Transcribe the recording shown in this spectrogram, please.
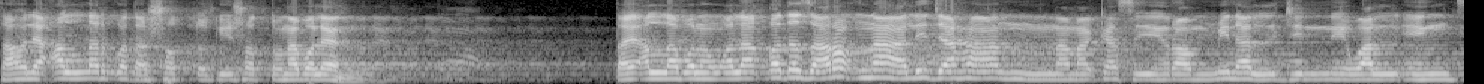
তাহলে আল্লাহর কথা সত্য কি সত্য না বলেন? তাই আল্লাহ বলেন ওয়ালা কদ জারকনা আলি জাহান্নামা কাসীরাম মিনাল জিন্নি ওয়াল ইনস।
